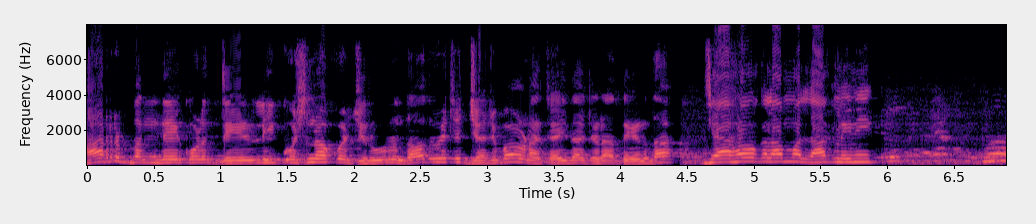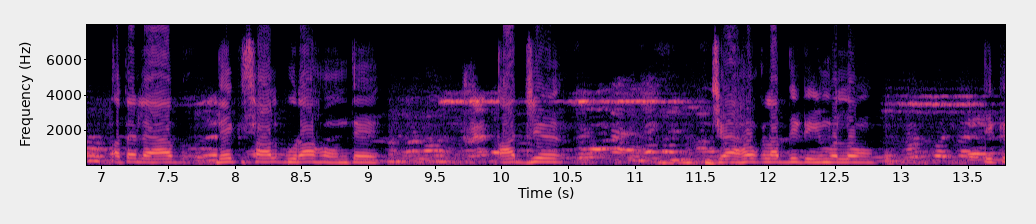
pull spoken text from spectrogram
ਹਰ ਬੰਦੇ ਕੋਲ ਦੇਣ ਲਈ ਕੁਝ ਨਾ ਕੁਝ ਜ਼ਰੂਰ ਹੁੰਦਾ, ਉਹਦੇ ਵਿੱਚ ਜਜ਼ਬਾ ਹੋਣਾ ਚਾਹੀਦਾ ਜਿਹੜਾ ਦੇਣ ਦਾ। ਜੈ ਹੋ ਕਲਾ ਮੁਹੱਲਾ ਕਲੀਨਿਕ ਅਤੇ ਲੈਬ ਦੇ ਇੱਕ ਸਾਲ ਪੂਰਾ ਹੋਣ ਤੇ ਅੱਜ ਜੈ ਹੋ ਕਲੱਬ ਦੀ ਟੀਮ ਵੱਲੋਂ ਇੱਕ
